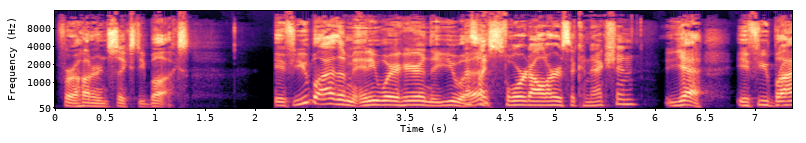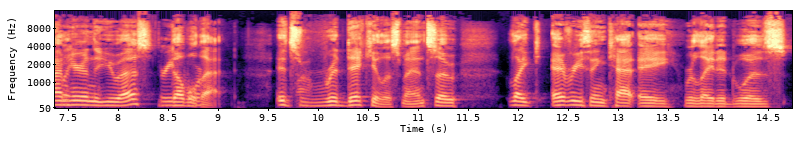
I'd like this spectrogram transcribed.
for 160 bucks. If you buy them anywhere here in the US, That's like four dollars a connection. yeah. If you buy them here in the US, double four? that. It's ridiculous, man. So, like everything Cat A related was,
